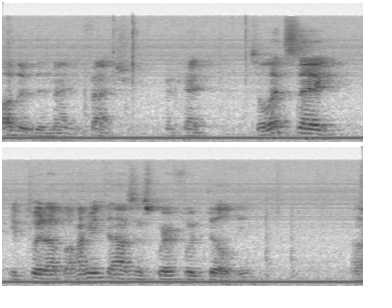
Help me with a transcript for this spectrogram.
other than manufacturing, okay? So let's say you put up a hundred thousand square foot building, uh,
